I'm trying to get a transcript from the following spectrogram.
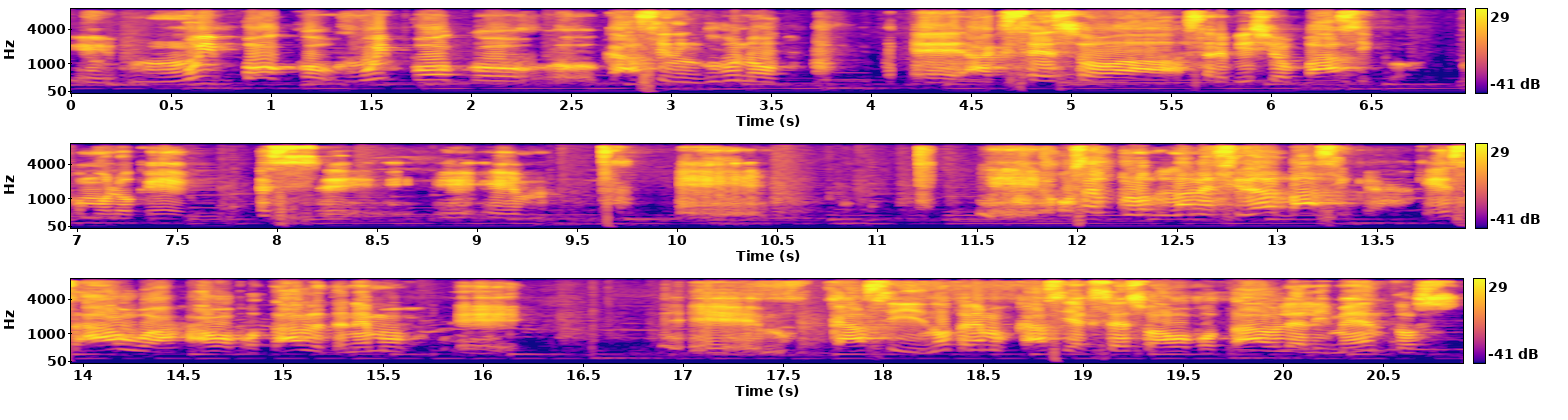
eh, muy poco, muy poco, casi ninguno eh, acceso a servicios básicos, como lo que es, o sea, la necesidad básica, que es agua, agua potable, tenemos casi, no tenemos casi acceso a agua potable, alimentos.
